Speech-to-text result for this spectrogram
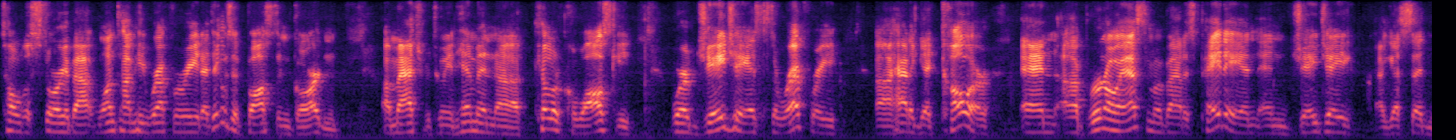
told a story about one time he refereed, I think it was at Boston Garden, a match between him and uh, Killer Kowalski, where JJ, as the referee, uh, had to get color, and uh, Bruno asked him about his payday, and, and JJ, I guess, said,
